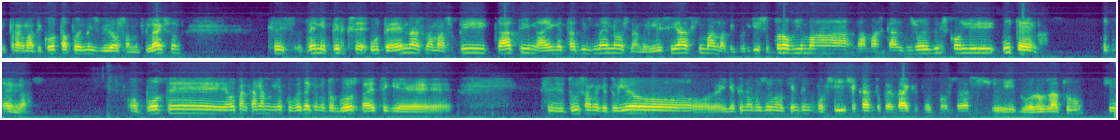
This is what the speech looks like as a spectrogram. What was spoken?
η πραγματικότητα που εμείς βιώσαμε. Τουλάχιστον ξέρεις, δεν υπήρξε ούτε ένας να μας πει κάτι, να είναι τσαντισμένος, να μιλήσει άσχημα, να δημιουργήσει πρόβλημα, να μας κάνει τη ζωή δύσκολη. Ούτε ένας. Ούτε ένας. Οπότε όταν κάναμε μια κουβέντα και με τον Κώστα έτσι και συζητούσαμε και του λέω, γιατί νομίζω ότι εκείνη την εποχή είχε κάνει το παιδάκι του ο Κώστας, η γκορούλα του, και,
